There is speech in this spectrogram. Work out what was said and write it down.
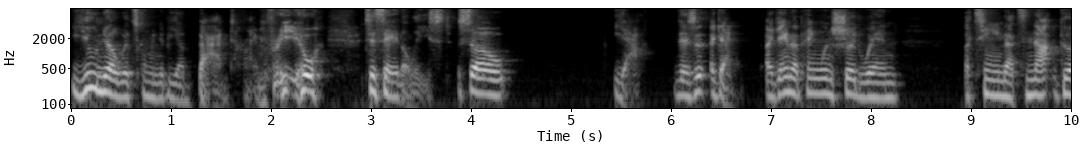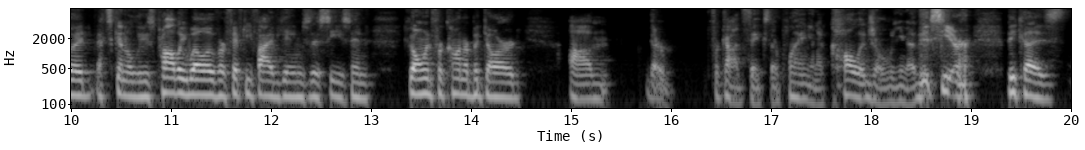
you know it's going to be a bad time for you, to say the least. So, yeah, this is again a game the Penguins should win. A team that's not good, that's going to lose probably well over 55 games this season. Going for Connor Bedard. Um, they're for God's sakes, they're playing in a college arena this year because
